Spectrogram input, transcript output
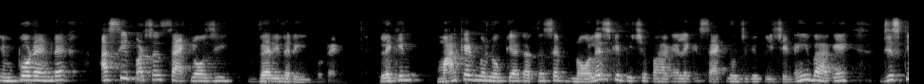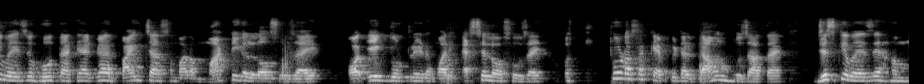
इंपोर्टेंट है 80 percent psychology very very important लेकिन मार्केट में लोग क्या करते हैं, सिर्फ़ नॉलेज के पीछे भागे, लेकिन साइकोलॉजी के पीछे नहीं भागे, जिसकी वजह से होता है कि अगर बाई चांस हमारा मार्टिकल लॉस हो जाए और एक दो ट्रेड हमारी ऐसे लॉस हो जाए और थोड़ा सा कैपिटल डाउन हो जाता है, जिसकी वजह से हम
